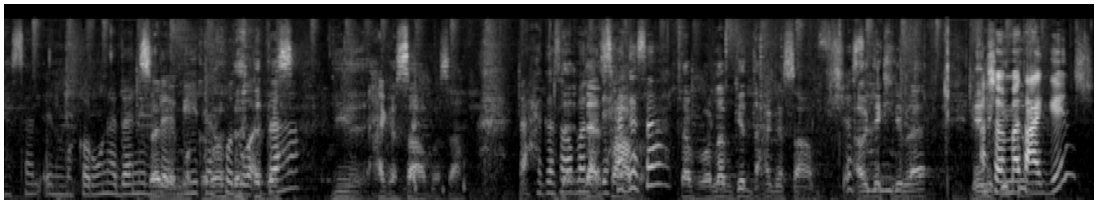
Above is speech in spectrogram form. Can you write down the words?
يا سلق المكرونة ده نبدأ بيه تاخد وقتها. دي حاجة صعبة صح؟ لا حاجة صعبة لا دي صعبة. حاجة سهلة. طب والله بجد حاجة صعبة. أقول لك. ليه بقى؟ عشان ما تعجنش؟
